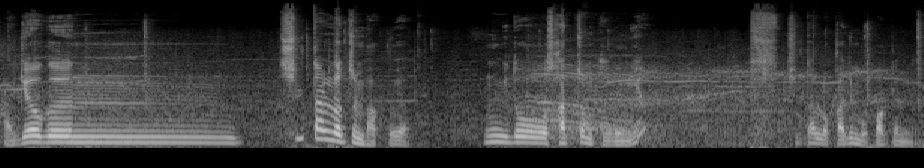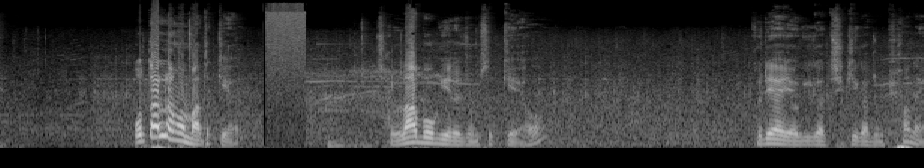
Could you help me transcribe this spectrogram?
가격은 7달러쯤 받고요. 흥미도 4.90이요? 7달러까지 못 받겠네. 5달러만 받을게요. 잘라보기를 좀 쓸게요. 그래야 여기가 짓기가 좀 편해.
